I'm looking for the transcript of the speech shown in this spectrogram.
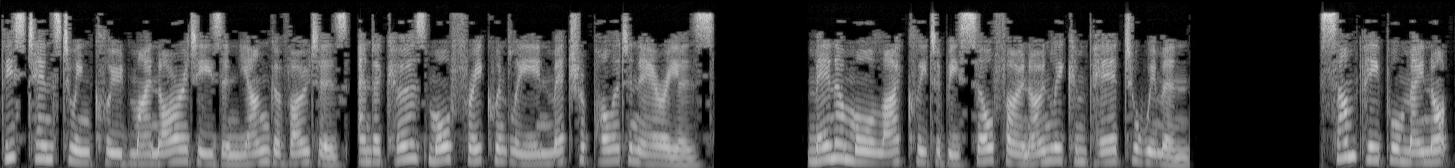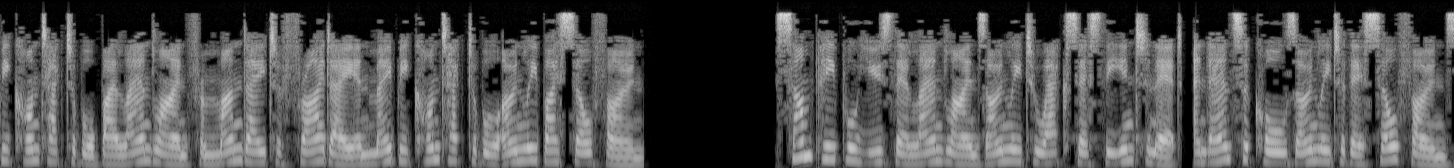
This tends to include minorities and younger voters, and occurs more frequently in metropolitan areas. Men are more likely to be cell phone only compared to women. Some people may not be contactable by landline from Monday to Friday and may be contactable only by cell phone. Some people use their landlines only to access the Internet, and answer calls only to their cell phones.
